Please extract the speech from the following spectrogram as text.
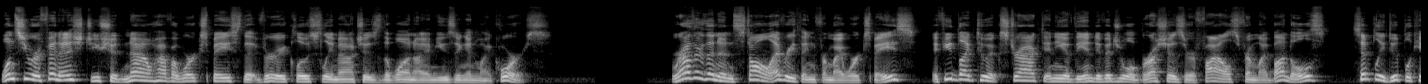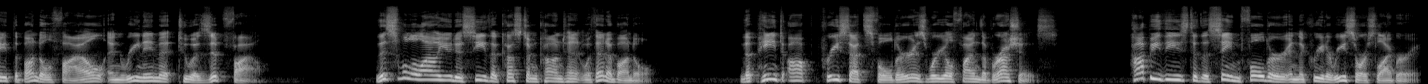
Once you are finished, you should now have a workspace that very closely matches the one I am using in my course. Rather than install everything from my workspace, if you'd like to extract any of the individual brushes or files from my bundles, simply duplicate the bundle file and rename it to a zip file. This will allow you to see the custom content within a bundle. The Paint Op Presets folder is where you'll find the brushes. Copy these to the same folder in the Krita resource library.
